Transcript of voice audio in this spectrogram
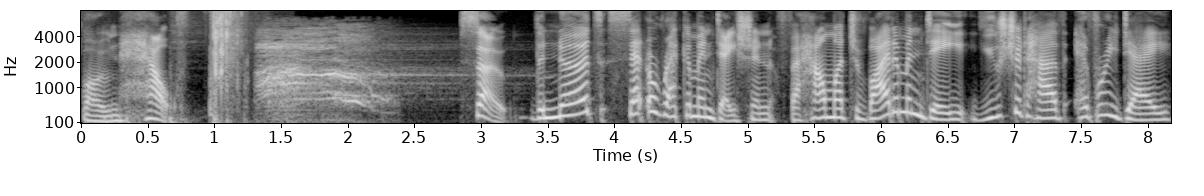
bone health. So, the nerds set a recommendation for how much vitamin D you should have every day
